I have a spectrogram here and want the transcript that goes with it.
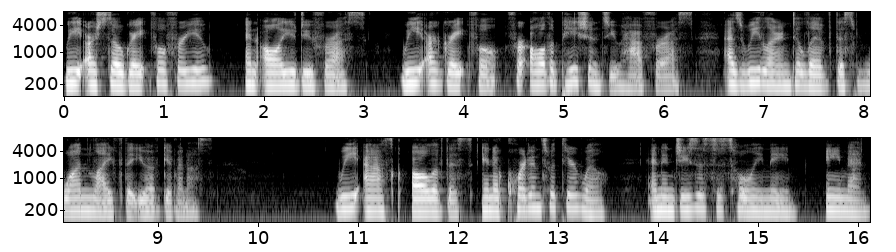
We are so grateful for you and all you do for us. We are grateful for all the patience you have for us as we learn to live this one life that you have given us. We ask all of this in accordance with your will and in Jesus' holy name. Amen.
